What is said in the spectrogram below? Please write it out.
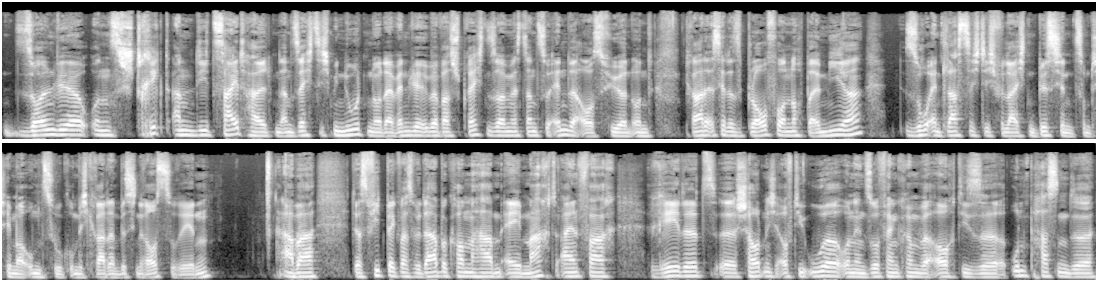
sollen wir uns strikt an die Zeit halten, an 60 Minuten oder wenn wir über was sprechen, sollen wir es dann zu Ende ausführen. Und gerade ist ja das Brophone noch bei mir. So entlaste ich dich vielleicht ein bisschen zum Thema Umzug, um mich gerade ein bisschen rauszureden. Aber das Feedback, was wir da bekommen haben, ey, macht einfach, redet, äh, schaut nicht auf die Uhr und insofern können wir auch diese unpassende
